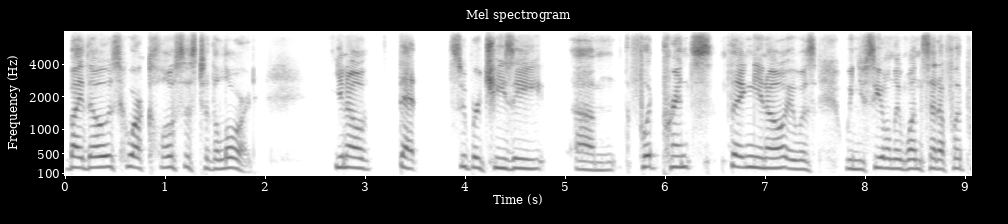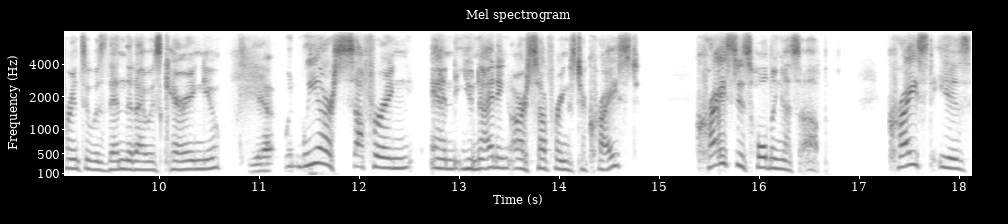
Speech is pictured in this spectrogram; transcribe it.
by those who are closest to the Lord. You know, that super cheesy um, footprints thing. You know, it was when you see only one set of footprints, it was then that I was carrying you. Yeah. When we are suffering and uniting our sufferings to Christ, Christ is holding us up. Christ is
